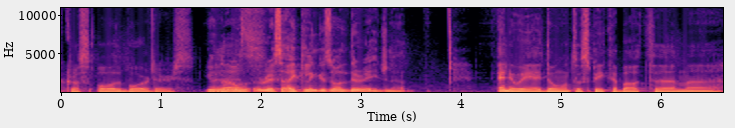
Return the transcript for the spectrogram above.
across all borders. You know, It's- recycling is all the rage now. Anyway, I don't want to speak about um, uh,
